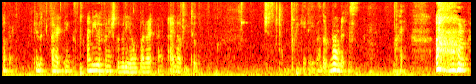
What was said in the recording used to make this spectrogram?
Okay. Can alright, thanks. I need to finish the video, but I, I, I love you too. Just don't bring any other rodents. Okay. Um,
